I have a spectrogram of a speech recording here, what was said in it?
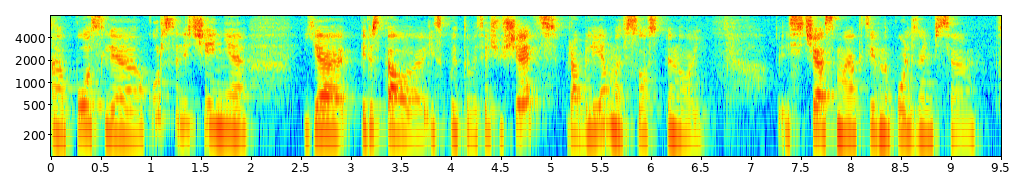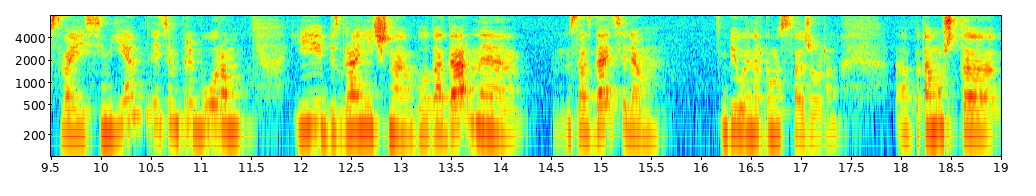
Э, после курса лечения я перестала испытывать, ощущать проблемы со спиной. И сейчас мы активно пользуемся в своей семье этим прибором. И безгранично благодарны создателям биоэнергомассажера, э, потому что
